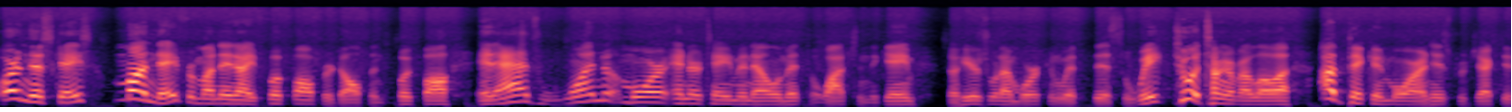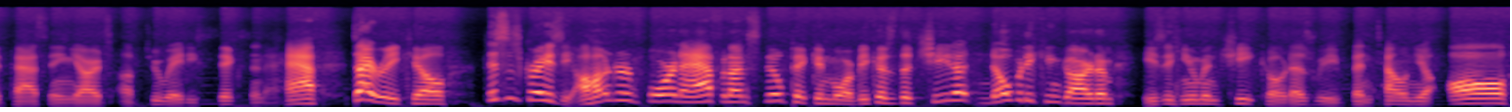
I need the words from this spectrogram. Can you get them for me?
or in this case, Monday for Monday Night Football for Dolphins football. It adds one more entertainment element to watching the game. So here's what I'm working with this week. Tua Tagovailoa, I'm picking more on his projected passing yards of 286 and a half. Tyreek Hill, this is crazy. 104 and a half, and I'm still picking more because the cheetah, nobody can guard him. He's a human cheat code, as we've been telling you all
